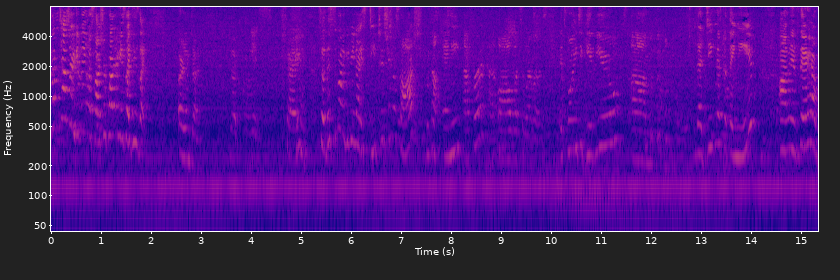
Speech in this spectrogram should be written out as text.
Sometimes when you're giving a massage your partner, he's like, he's like, all right, I'm done. Like, Yes. Okay, so this is going to give you a nice deep tissue massage without any effort at all whatsoever. It's going to give you um, the deepness that they need. Um, if they have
